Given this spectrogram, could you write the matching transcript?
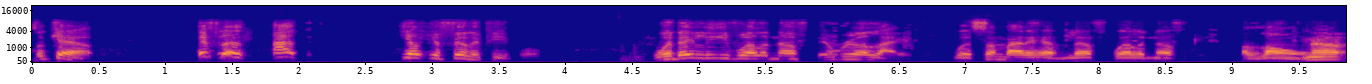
so Cap, if let I yo your Philly people, would they leave well enough in real life? Would somebody have left well enough alone? no,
